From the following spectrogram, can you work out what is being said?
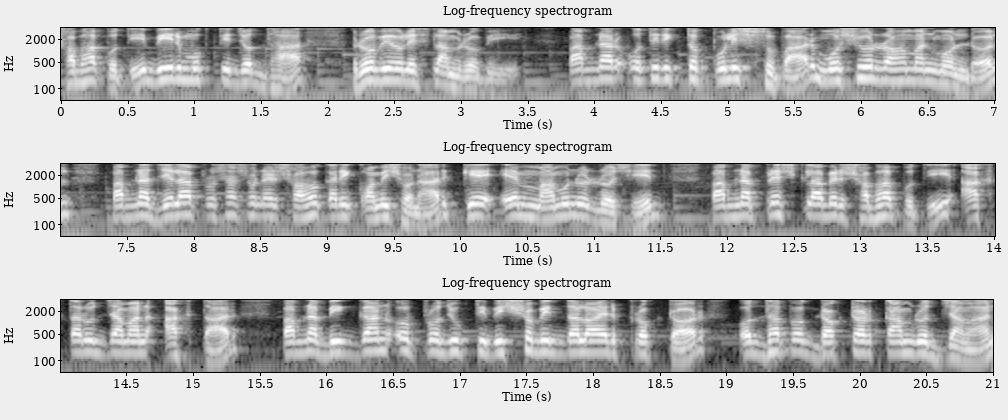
সভাপতি, বীর মুক্তিযোদ্ধা রবিউল ইসলাম রবি, পাবনার অতিরিক্ত পুলিশ সুপার মশিউর রহমান মণ্ডল, পাবনা জেলা প্রশাসনের সহকারী commissioner K M Mamunur Rashid, Pabna press ক্লাবের সভাপতি আখতারুজ্জামান আখতার, পাবনা বিজ্ঞান ও প্রযুক্তি বিশ্ববিদ্যালয়ের প্রক্টর অধ্যাপক ডক্টর কামরুজ্জামান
